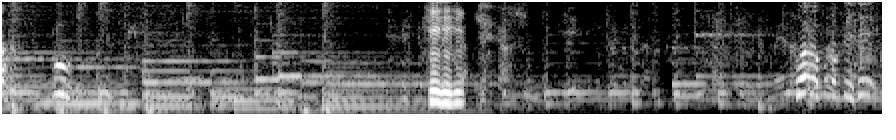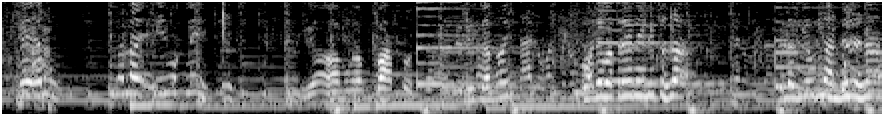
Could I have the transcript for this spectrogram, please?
Wah, lu gua apa PC kayak yang mana iwak nih ya mga batos na lirigan oy wala ba training dito sa ilang yung nan dito sa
